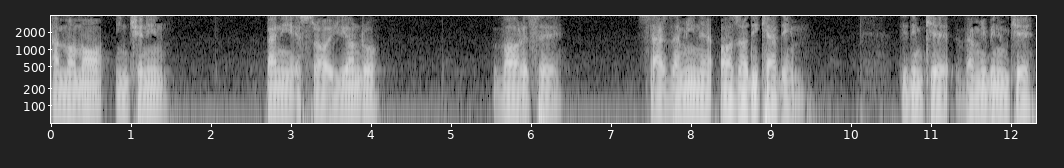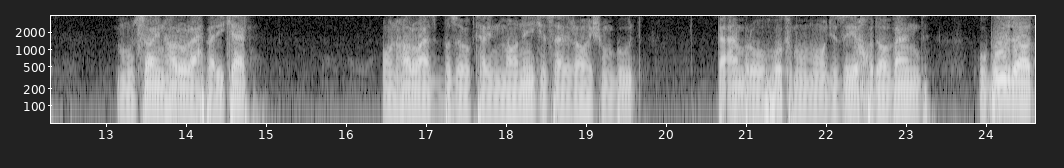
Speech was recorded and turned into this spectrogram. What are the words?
اما ما این چنین بنی اسرائیلیان رو وارث سرزمین آزادی کردیم. دیدیم که و می‌بینیم که موسی اینها رو رهبری کرد. اونها رو از بزرگترین مانعی که سر راهشون بود به امر و حکم و معجزه خداوند عبور داد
